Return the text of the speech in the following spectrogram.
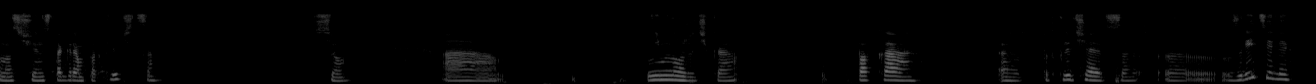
у нас еще Инстаграм подключится. Все. А, немножечко пока э, подключаются э, зрители.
